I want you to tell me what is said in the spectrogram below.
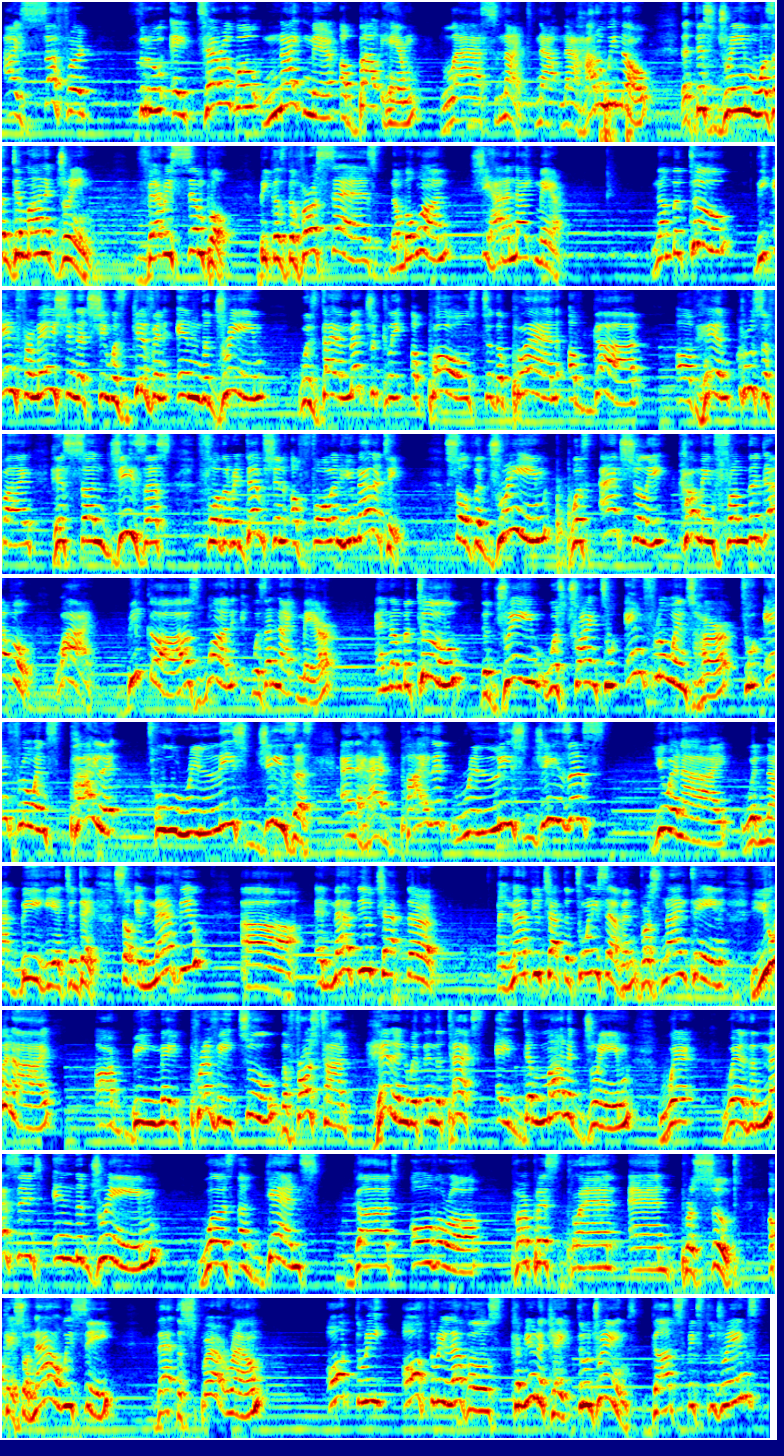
I suffered through a terrible nightmare about him last night. Now, now, how do we know that this dream was a demonic dream? Very simple. Because the verse says, number one, she had a nightmare. Number two, the information that she was given in the dream was diametrically opposed to the plan of God of Him crucifying His Son Jesus for the redemption of fallen humanity. So the dream was actually coming from the devil. Why? Because one, it was a nightmare, and number two, the dream was trying to influence her, to influence Pilate to release Jesus. And had Pilate released Jesus, you and I would not be here today. So in Matthew, uh, in Matthew chapter, in Matthew chapter 27, verse 19, you and I are being made privy to the first time hidden within the text a demonic dream where where the message in the dream was against God's overall purpose, plan, and pursuit. Okay, so now we see that the spirit realm, all three, all three levels communicate through dreams. God speaks through dreams,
